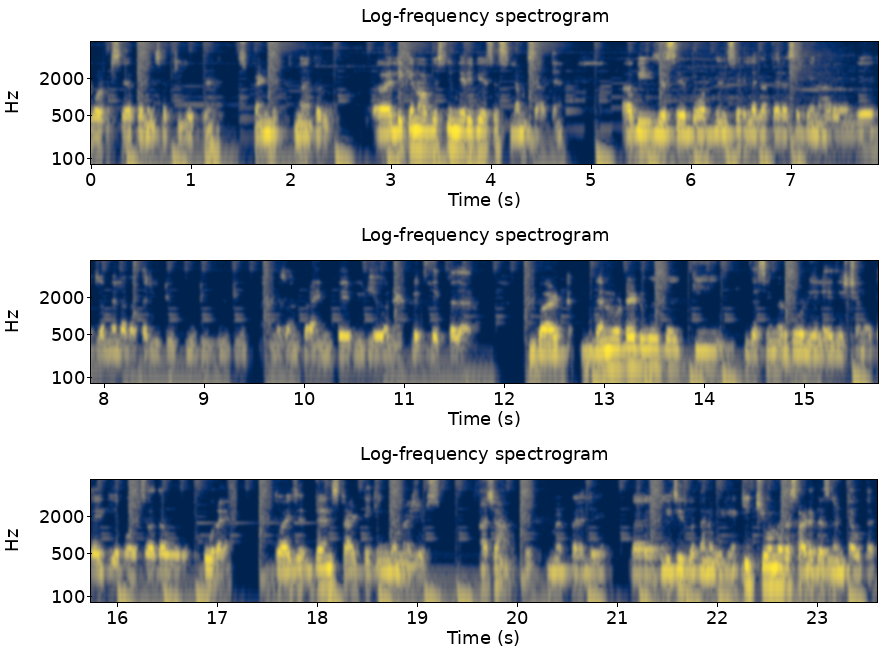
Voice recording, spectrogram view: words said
व्हाट्सएप और इन सब चीज़ों पर स्पेंड ना करूँ। Uh, लेकिन ऑब्वियसली मेरे भी ऐसे स्लम्स आते हैं। अभी जैसे बहुत दिन से लगातार ऐसे दिन आ रहे होंगे जब मैं लगातार YouTube YouTube YouTube Amazon Prime पे वीडियो नेटफ्लिक्स देखता जा रहा हूँ। But then what I do is कि जैसे मेरे को रियलाइजेशन होता है कि ये बहुत ज़्यादा हो रहा है तो I then start taking the measures अच्छा हाँ तो मैं पहले पहली चीज़ बताना भूल गया कि क्यों मेरा साढ़े दस घंटा होता है।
